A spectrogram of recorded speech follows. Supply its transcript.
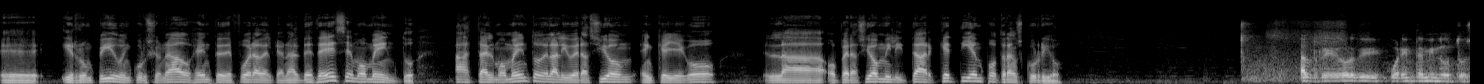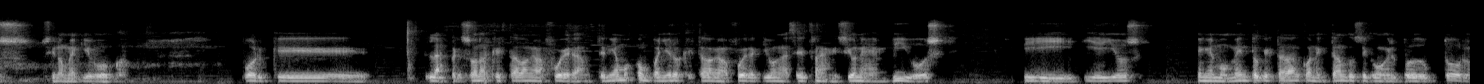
eh, irrumpido, incursionado gente de fuera del canal. Desde ese momento hasta el momento de la liberación en que llegó la operación militar, ¿qué tiempo transcurrió? Alrededor de 40 minutos, si no me equivoco, porque las personas que estaban afuera, teníamos compañeros que estaban afuera que iban a hacer transmisiones en vivos y, y ellos en el momento que estaban conectándose con el productor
